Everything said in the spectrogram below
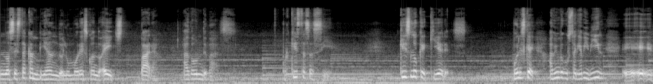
nos está cambiando el humor es cuando, hey, para, ¿a dónde vas? ¿Por qué estás así? ¿Qué es lo que quieres? Bueno, es que a mí me gustaría vivir eh,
